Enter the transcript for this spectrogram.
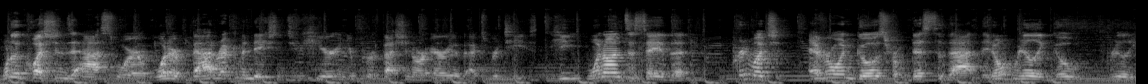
One of the questions asked were, what are bad recommendations you hear in your profession or area of expertise? He went on to say that pretty much everyone goes from this to that. They don't really go really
